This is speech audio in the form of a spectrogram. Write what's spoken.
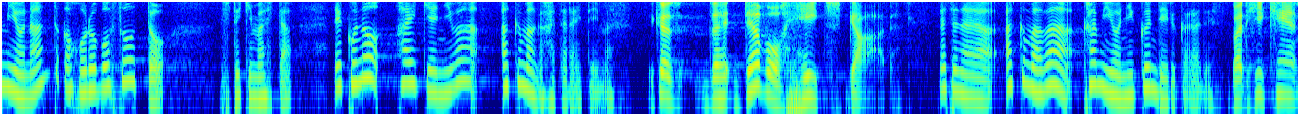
民を何とか滅ぼそうとしてきましたでこの背景には悪魔が働いています Because the devil hates God, なぜなら悪魔は神を憎んでいるからです。but he can't,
